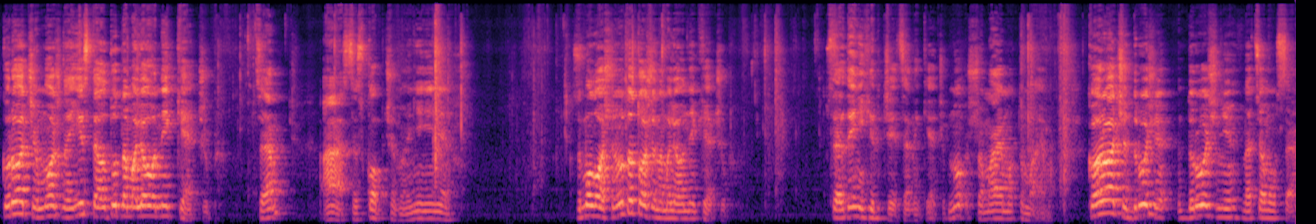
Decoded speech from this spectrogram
Коротше, можна їсти, але тут намальований кетчуп. Це? А, це з. Ні-ні-ні. З молочною, ну то теж намальований кетчуп. Всередині гірчиця, не кетчуп. Ну, що маємо, то маємо. Коротше, дружні, дружні, на цьому все.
